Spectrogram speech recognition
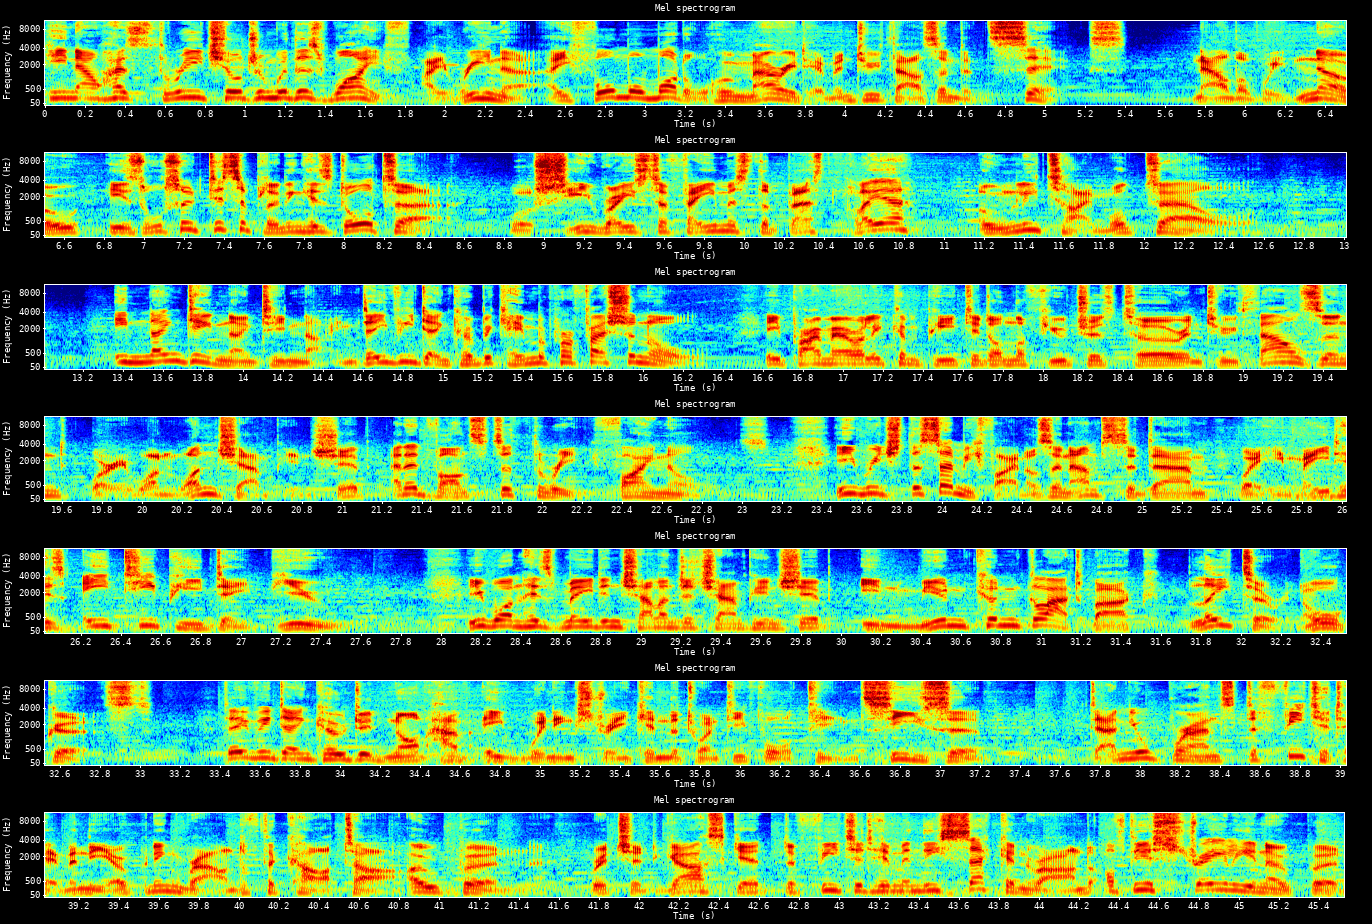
He now has three children with his wife, Irina, a former model who married him in 2006. Now that we know, he is also disciplining his daughter. Will she raise to fame as the best player? Only time will tell. In 1999, Davydenko became a professional. He primarily competed on the Futures Tour in 2000, where he won one championship and advanced to three finals. He reached the semi-finals in Amsterdam, where he made his ATP debut. He won his maiden Challenger Championship in Mönchengladbach later in August. Davydenko did not have a winning streak in the 2014 season. Daniel Brands defeated him in the opening round of the Qatar Open. Richard Gasquet defeated him in the second round of the Australian Open.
